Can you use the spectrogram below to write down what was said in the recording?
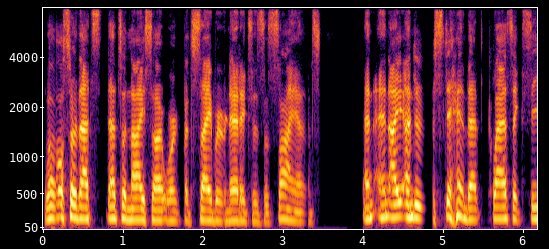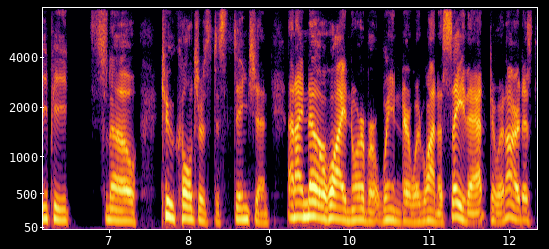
Well, sir, that's that's a nice artwork, but cybernetics is a science and and I understand that classic CP Snow two cultures distinction, and I know why Norbert Wiener would want to say that to an artist,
